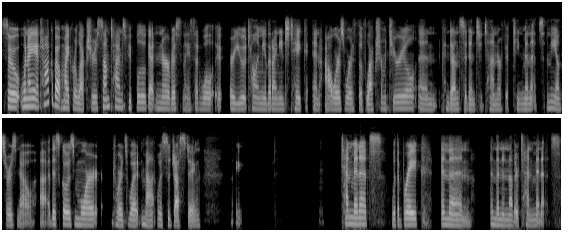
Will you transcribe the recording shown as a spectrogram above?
So when I talk about micro lectures, sometimes people get nervous and they said, well, are you telling me that I need to take an hour's worth of lecture material and condense it into 10 or 15 minutes? And the answer is no. Uh, this goes more towards what Matt was suggesting, 10 minutes with a break and then and then another 10 minutes.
